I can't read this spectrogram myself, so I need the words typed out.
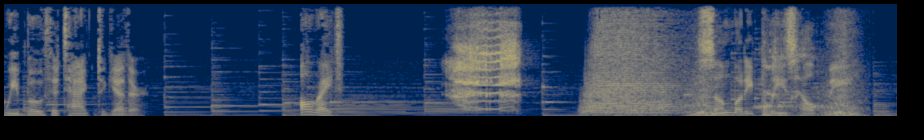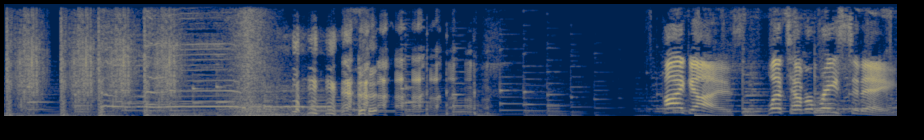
We both attacked together. Alright, Somebody please help me. Hi guys, let's have a race today.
